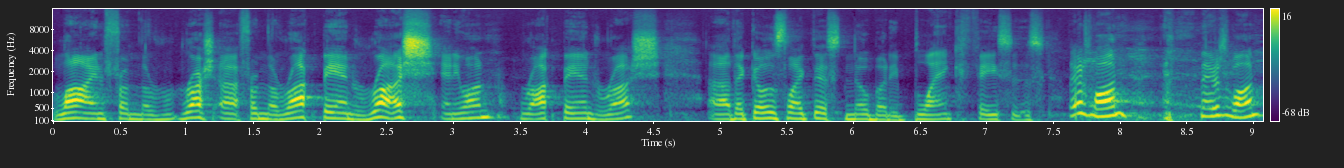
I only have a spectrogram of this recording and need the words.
line from the, Rush, uh, from the rock band Rush. Anyone? Rock band Rush? Uh, that goes like this Nobody, blank faces. There's one. There's one.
